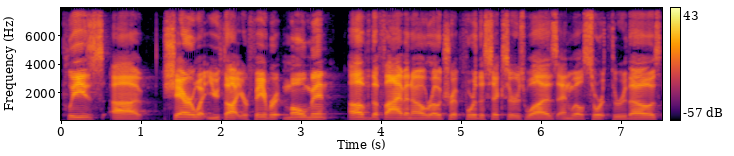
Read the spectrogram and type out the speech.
please uh, share what you thought your favorite moment of the 5 and 0 road trip for the Sixers was, and we'll sort through those.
